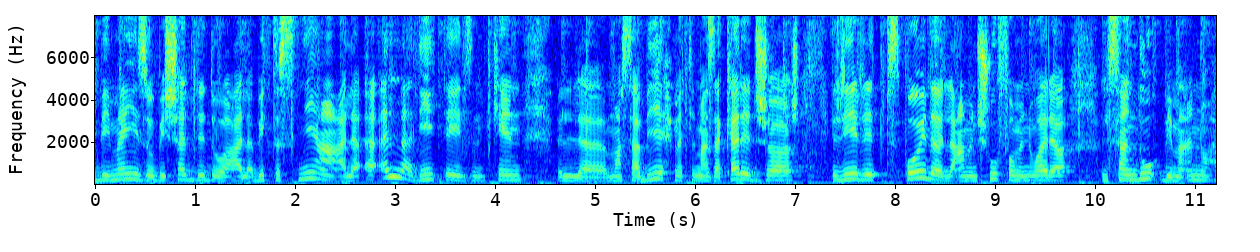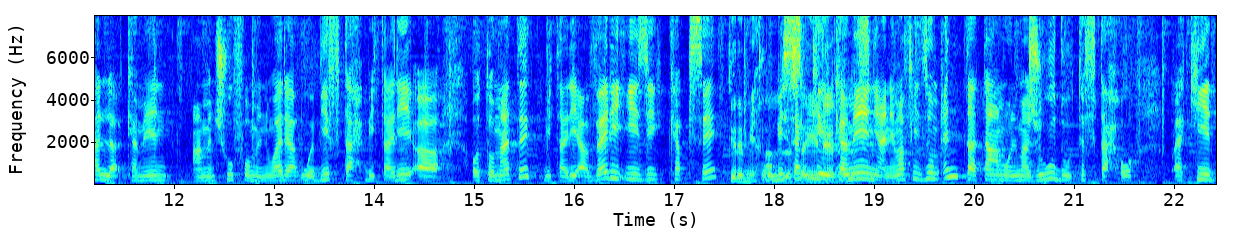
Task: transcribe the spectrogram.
بيميزوا بيشددوا على بتصنيعها على أقل details إن كان المصابيح مثل ما ذكرت جورج rear spoiler اللي عم نشوفه من وراء الصندوق بما إنه هلأ كمان عم نشوفه من وراء هو بيفتح بطريقة اوتوماتيك بطريقة very easy كبسة كثير منيح وبيسكر كمان يعني ما في لزوم أنت تعمل مجهود وتفتحه وأكيد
